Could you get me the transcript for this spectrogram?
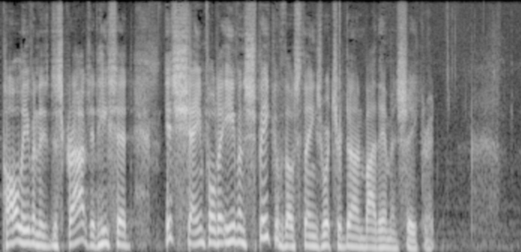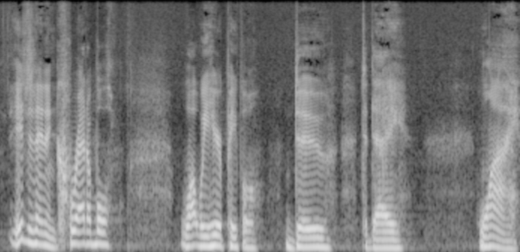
Paul even describes it. He said, it's shameful to even speak of those things which are done by them in secret. Isn't it incredible what we hear people do today. Why?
